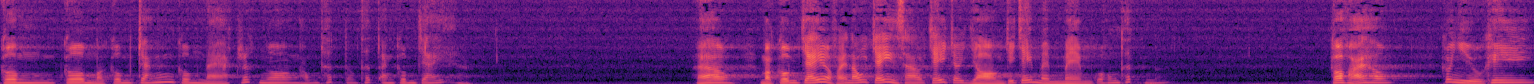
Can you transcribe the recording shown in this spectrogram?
Cơm cơm mà cơm trắng cơm nạc rất ngon không thích không thích ăn cơm cháy. Phải không? Mà cơm cháy mà phải nấu cháy làm sao? Cháy cho giòn chứ cháy mềm mềm cũng không thích nữa. Có phải không? Có nhiều khi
